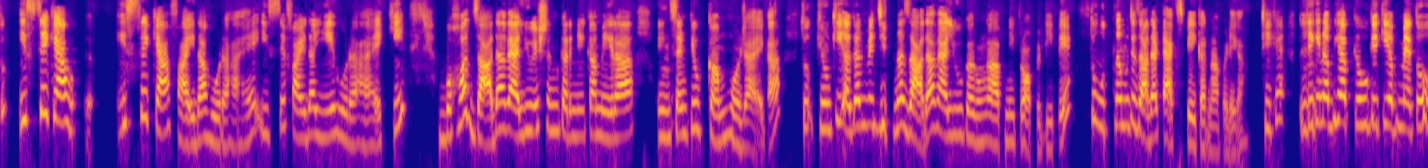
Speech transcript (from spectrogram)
तो इससे क्या इससे क्या फ़ायदा हो रहा है? इससे फ़ायदा ये हो रहा है कि बहुत ज़्यादा वैल्यूएशन करने का मेरा इंसेंटिव कम हो जाएगा। तो क्योंकि अगर मैं जितना ज़्यादा वैल्यू करूँगा अपनी प्रॉपर्टी पे तो उतना मुझे ज़्यादा टैक्स पे करना पड़ेगा, ठीक है? लेकिन अभी आप कहोगे कि अब मैं तो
